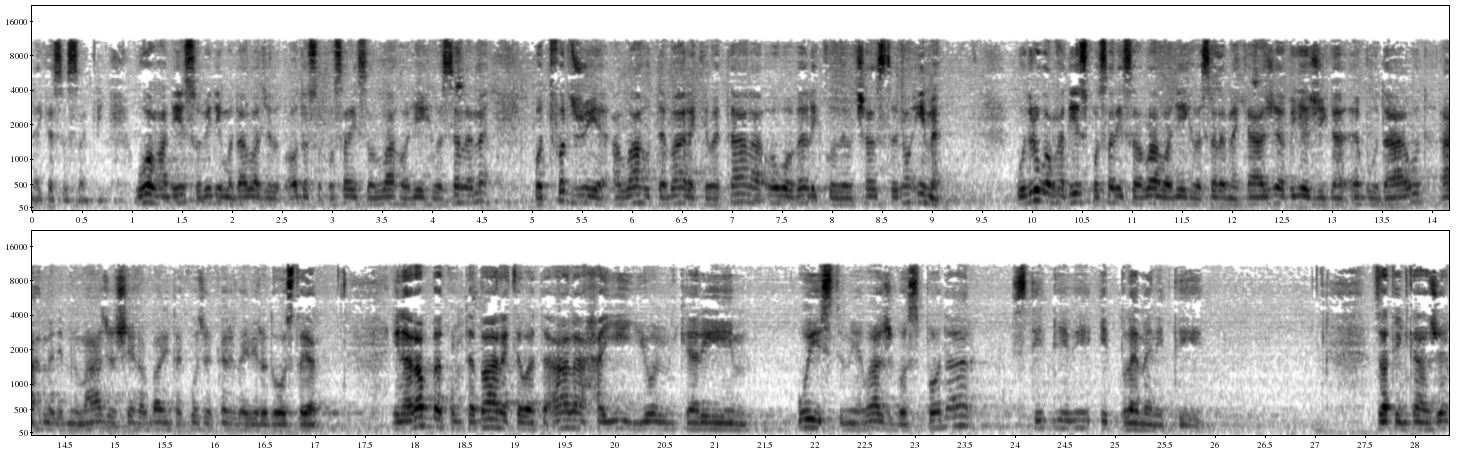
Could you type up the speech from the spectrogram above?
neka se sakrije. U ovom hadisu vidimo da Allah, odnosno poslanik sallallahu alihi vseleme, potvrđuje Allahu tebareke ve ta'ala ovo veliko veličanstveno ime. U drugom hadisu poslanik sallallahu alihi vseleme kaže, a bilježi ga Ebu Davud, Ahmed ibn Mađa, šeha Albani također kaže da je vjerodostojan. I na rabbekum tebareke ve ta'ala hajijun kerim. Uistinu je vaš gospodar stidljivi i plemeniti. Zatim kaže,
